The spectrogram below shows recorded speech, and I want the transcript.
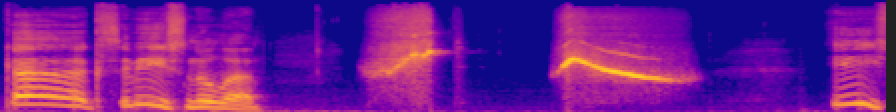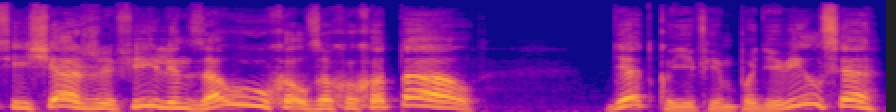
как свистнула. И сейчас же Филин заухал, захохотал. Дедку Ефим подивился.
